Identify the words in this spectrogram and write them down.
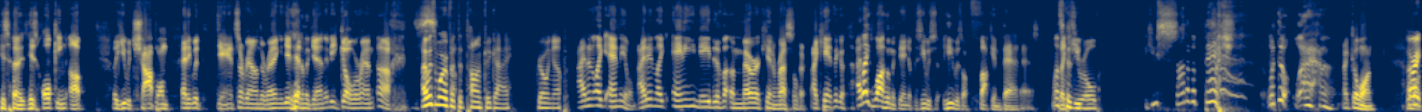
his his hulking up. Like you would chop him and he would dance around the ring and you'd hit him again and he'd go around. Ugh. I was more of a Tatanka guy growing up. I didn't like any of them. I didn't like any Native American wrestler. I can't think of. I liked Wahoo McDaniel because he was he was a fucking badass. Well, that's because you- you're old. You son of a bitch! what the? I go on. Go All right,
